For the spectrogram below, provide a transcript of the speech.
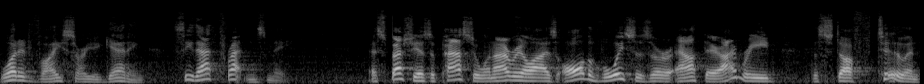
What advice are you getting? See, that threatens me. Especially as a pastor, when I realize all the voices are out there, I read the stuff too, and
